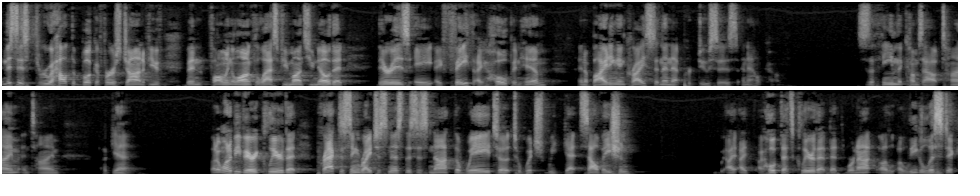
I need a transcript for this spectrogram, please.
And this is throughout the book of First John. If you've been following along for the last few months, you know that there is a, a faith, a hope in Him, an abiding in Christ, and then that produces an outcome. This is a theme that comes out time and time again. But I want to be very clear that practicing righteousness, this is not the way to, to which we get salvation. I, I, hope that's clear that, that we're not a, a legalistic,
